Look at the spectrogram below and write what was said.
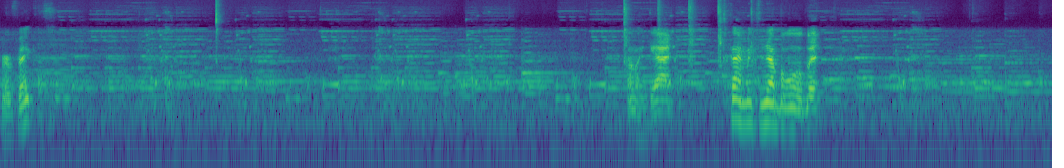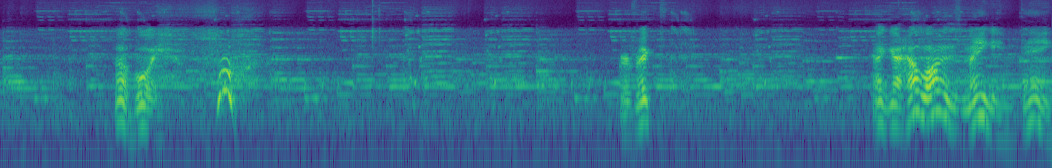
Perfect. Oh my god. It's kind of mixing up a little bit. Oh boy. Whew. Perfect. My god, how long is this minigame? Dang.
